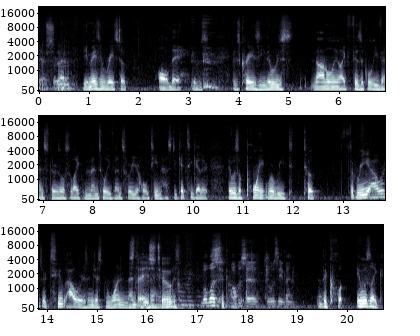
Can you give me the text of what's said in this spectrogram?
Yes, uh, The amazing race took all day. It was it was crazy. There was not only like physical events, there was also like mental events where your whole team has to get together. There was a point where we t- took three hours or two hours in just one mental Stage event. two. It was, What was it? What was the what was the event? the qu- it was like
